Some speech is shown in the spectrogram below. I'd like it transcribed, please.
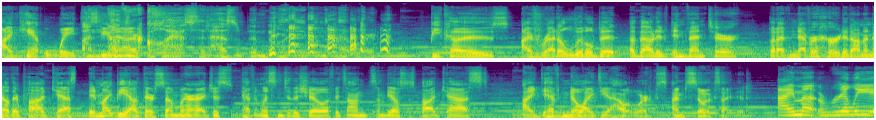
I can't wait to see Another that class that hasn't been played on the network. because I've read a little bit about it, Inventor, but I've never heard it on another podcast. It might be out there somewhere. I just haven't listened to the show if it's on somebody else's podcast. I have no idea how it works. I'm so excited. I'm uh, really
